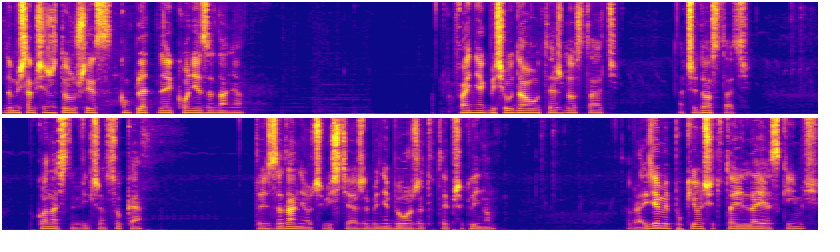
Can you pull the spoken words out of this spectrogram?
Domyślam się, że to już jest kompletny koniec zadania. Fajnie jakby się udało też dostać, znaczy dostać, pokonać tę wilczą sukę. To jest zadanie oczywiście, żeby nie było, że tutaj przeklinam. Dobra, idziemy póki on się tutaj leje z kimś.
